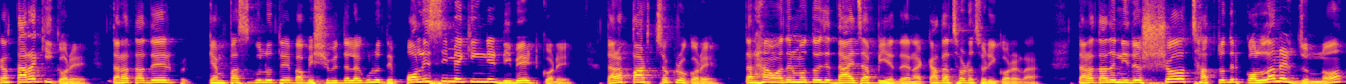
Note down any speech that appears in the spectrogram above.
এখন তারা কি করে? তারা তাদের ক্যাম্পাসগুলোতে বা বিশ্ববিদ্যালয়গুলোতে পলিসি মেকিং নিয়ে ডিবেট করে। তারা পাঠচক্র করে। তারা আমাদের মতো যে দায় চাপিয়ে দেয় না, কাদা ছড়াছড়ি করে না। তারা তাদের নিজস্ব ছাত্রদের কল্যাণের জন্য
